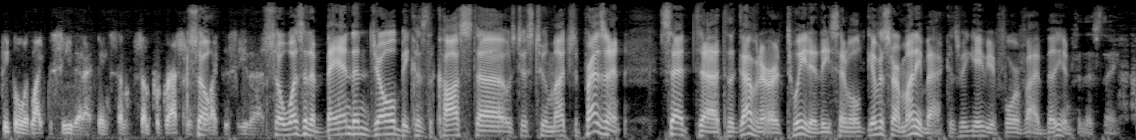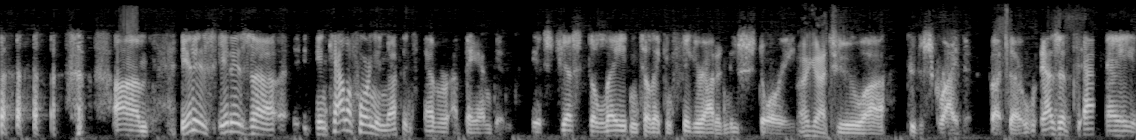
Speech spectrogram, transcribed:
people would like to see that, I think some some progressives so, would like to see that. So was it abandoned, Joel, because the cost uh, was just too much? The president said uh, to the governor or tweeted, he said, "Well, give us our money back because we gave you four or five billion for this thing." um, it is. It is. Uh, in California, nothing's ever abandoned. It's just delayed until they can figure out a new story. I got to uh, to describe it. But uh, as of today, in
